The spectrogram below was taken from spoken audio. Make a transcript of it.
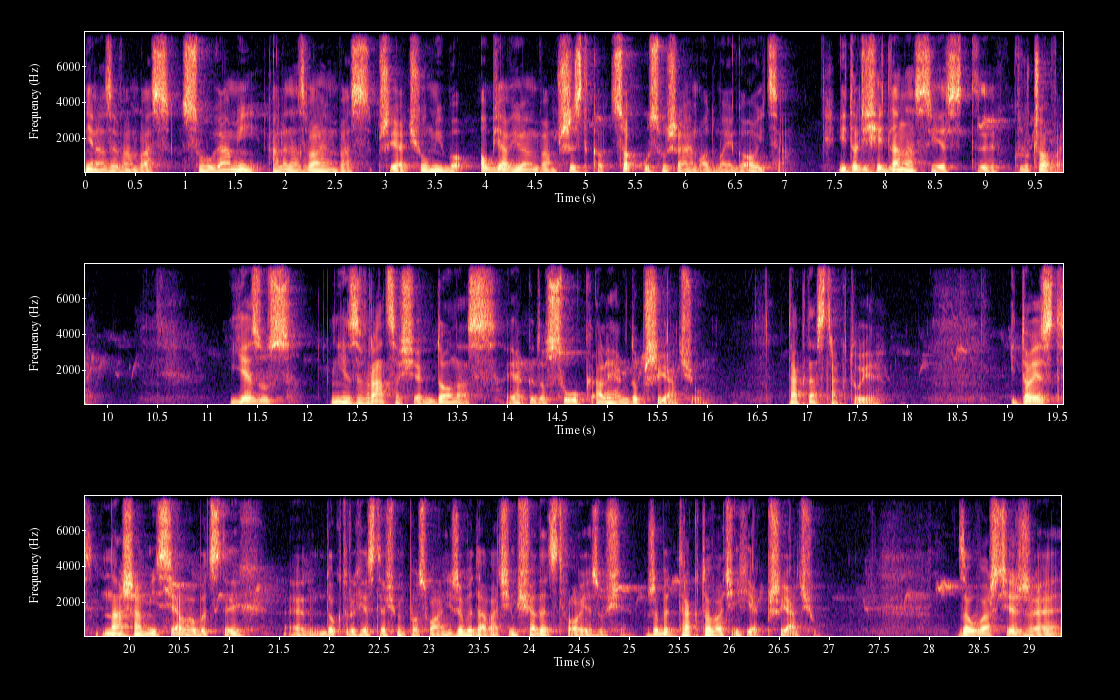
Nie nazywam was sługami, ale nazwałem was przyjaciółmi, bo objawiłem wam wszystko, co usłyszałem od mojego Ojca. I to dzisiaj dla nas jest y, kluczowe. Jezus nie zwraca się do nas jak do sług, ale jak do przyjaciół. Tak nas traktuje. I to jest nasza misja wobec tych, e, do których jesteśmy posłani, żeby dawać im świadectwo o Jezusie, żeby traktować ich jak przyjaciół. Zauważcie, że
